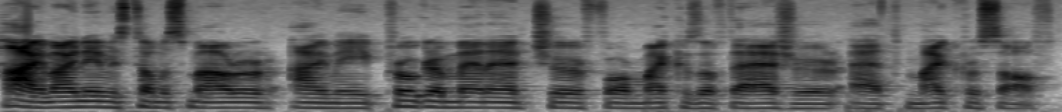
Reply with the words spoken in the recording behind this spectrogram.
Hi, my name is Thomas Maurer. I'm a program manager for Microsoft Azure at Microsoft.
